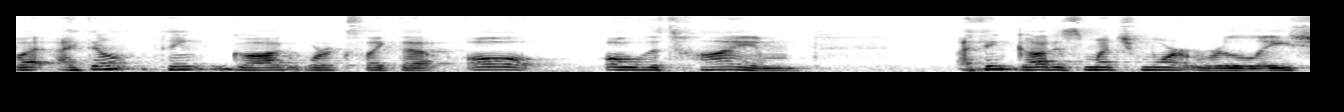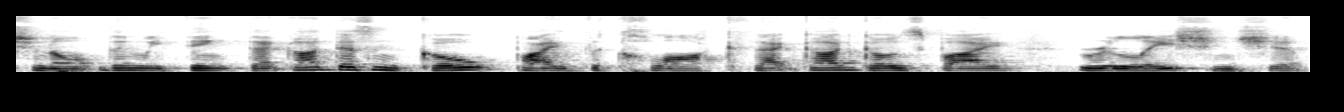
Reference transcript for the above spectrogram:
But I don't think God works like that all all the time. I think God is much more relational than we think. That God doesn't go by the clock. That God goes by relationship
